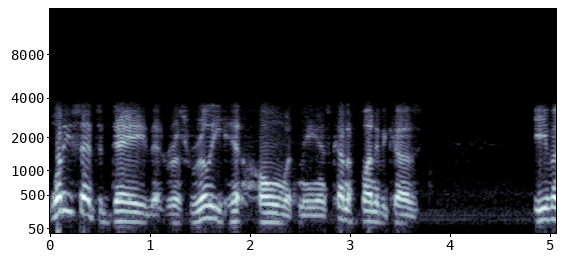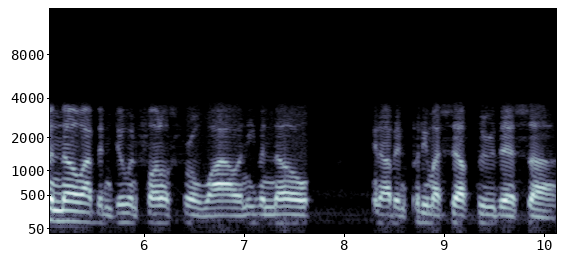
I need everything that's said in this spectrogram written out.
what he said today that was really hit home with me, it's kind of funny because even though I've been doing funnels for a while, and even though you know I've been putting myself through this, uh,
